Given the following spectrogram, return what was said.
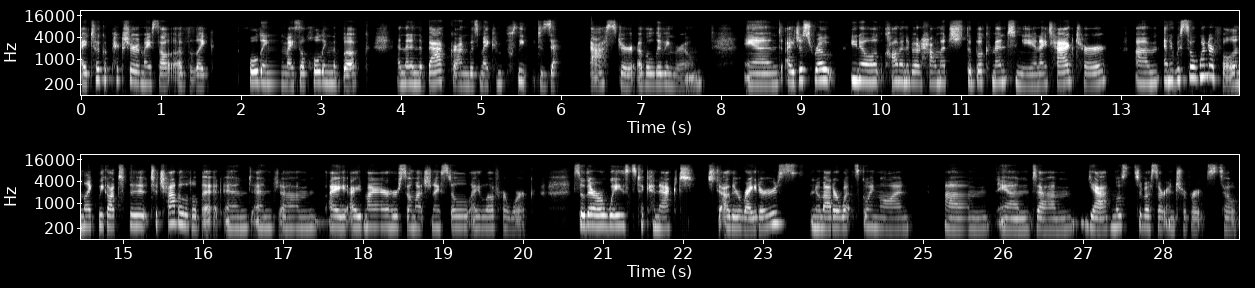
I took a picture of myself of like holding myself holding the book, and then in the background was my complete disaster of a living room. And I just wrote, you know, a comment about how much the book meant to me, and I tagged her. Um, and it was so wonderful, and like we got to to chat a little bit, and and um, I, I admire her so much, and I still I love her work. So there are ways to connect to other writers, no matter what's going on. Um, and um, yeah, most of us are introverts, so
